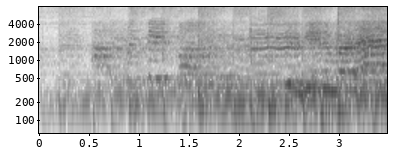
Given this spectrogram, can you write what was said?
see me tomorrow.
